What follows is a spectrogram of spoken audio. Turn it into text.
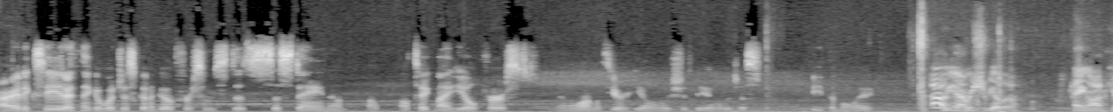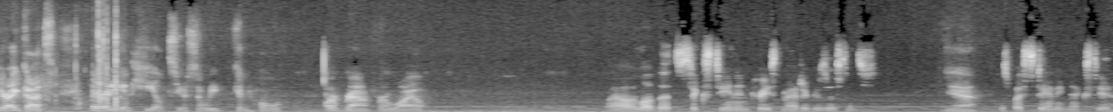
Alright, Exceed, I think we're just gonna go for some st sustain. I'll, I'll, I'll take my heal first, and along with your heal, we should be able to just beat them away. Oh yeah, we should be able to hang on here. I got clarity and heal too, so we can hold our ground for a while. Wow, I love that 16 increased magic resistance. Yeah. Just by standing next to you.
